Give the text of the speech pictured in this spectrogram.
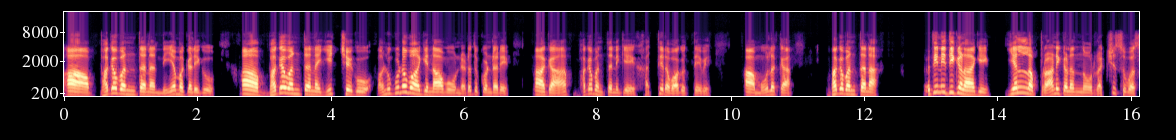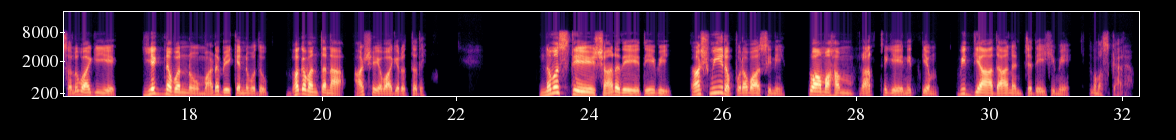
ಆ ಭಗವಂತನ ನಿಯಮಗಳಿಗೂ, ಆ ಭಗವಂತನ ಇಚ್ಛೆಗೂ ಅನುಗುಣವಾಗಿ ನಾವು ನಡೆದುಕೊಂಡರೆ ಆಗ ಭಗವಂತನಿಗೆ ಹತ್ತಿರವಾಗುತ್ತೇವೆ. ಆ ಮೂಲಕ ಭಗವಂತನ ಪ್ರತಿನಿಧಿಗಳಾಗಿ ಎಲ್ಲ ಪ್ರಾಣಿಗಳನ್ನು ರಕ್ಷಿಸುವ ಸಲುವಾಗಿಯೇ ಯಜ್ಞವನ್ನು ಮಾಡಬೇಕೆನ್ನುವುದು ಭಗವಂತನ ಆಶಯವಾಗಿರುತ್ತದೆ. ನಮಸ್ತೆ ಶಾರದೆ ದೇವಿ, ಕಾಶ್ಮೀರ ಪುರವಾಸಿನಿ, ತ್ವಾಮಹಂ ಪ್ರಾರ್ಥೆಯೇ ನಿತ್ಯಂ, ವಿದ್ಯಾದಾನಂಚ ದೇಹಿಮೆ. ನಮಸ್ಕಾರ.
